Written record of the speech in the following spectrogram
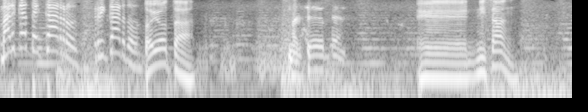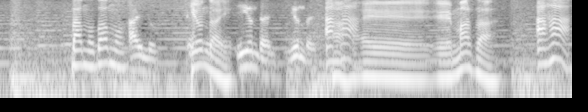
Márcate carros, Ricardo. Toyota. Mercedes-Benz. Eh, Nissan. Vamos, vamos. Hilux. Hyundai. Hyundai. Hyundai. Ajá. Eh, eh, Mazda. Ajá.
